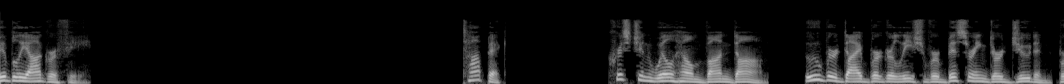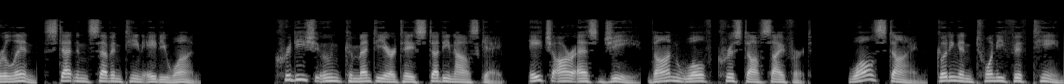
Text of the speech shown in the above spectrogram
Bibliography Christian Wilhelm von Dohm Über die bürgerliche Verbesserung der Juden Berlin, Stettin 1781. Kritische und kommentierte Studienausgabe. HRSG, von Wolf Christoph Seifert. Wallstein, Göttingen 2015,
